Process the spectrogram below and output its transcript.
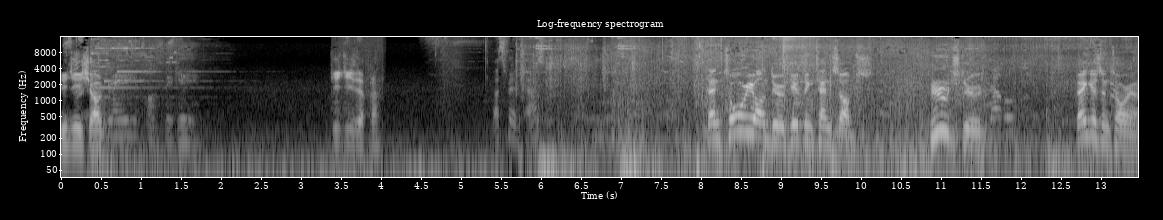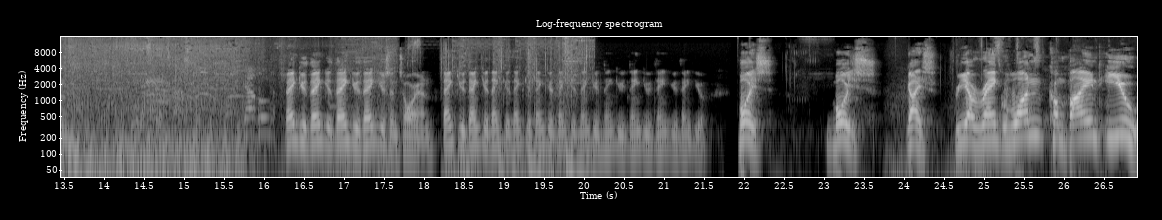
GG, Shock. Play of the game. GG, Zephyr. That's fantastic. Centurion, dude, gifting 10 subs. Huge, dude. Thank you, Centurion. Thank you, thank you, thank you, thank you, Centurion. Thank you, thank you, thank you, thank you, thank you, thank you, thank you, thank you, thank you, thank you, thank you. Boys, boys, guys, we are rank 1 combined EU.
